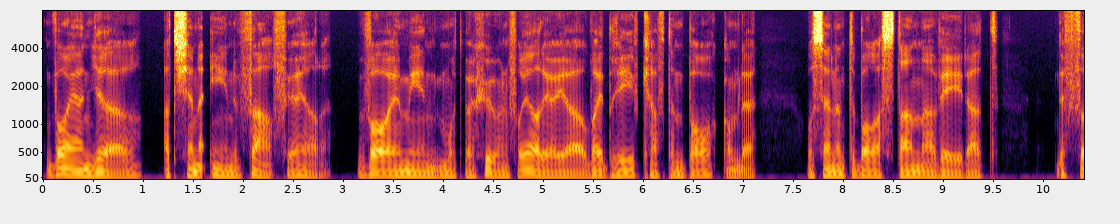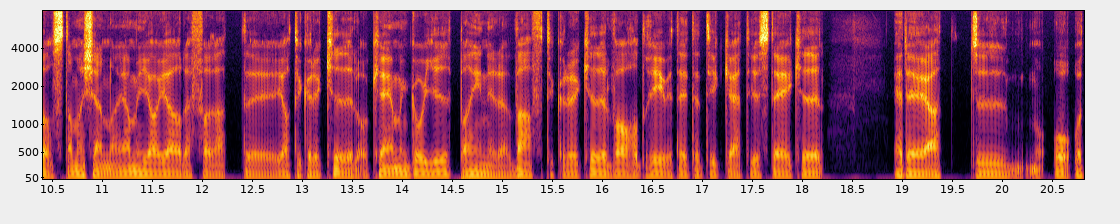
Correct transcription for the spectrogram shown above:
vad jag än gör, att känna in varför jag gör det. Vad är min motivation för att göra det jag gör? Vad är drivkraften bakom det? Och sen inte bara stanna vid att det första man känner, ja men jag gör det för att eh, jag tycker det är kul. Okej, okay, men gå djupare in i det. Varför tycker du det är kul? Vad har drivit dig till att tycka att just det är kul? Är det att du, och, och,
